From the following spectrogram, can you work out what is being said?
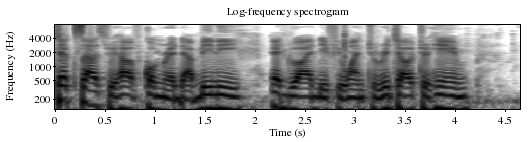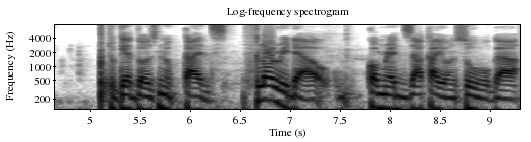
Texas, we have Comrade Abili Edward. If you want to reach out to him, to get those NUP cards. Florida, Comrade Zakayon Suvuga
